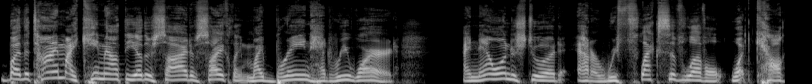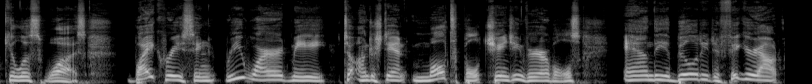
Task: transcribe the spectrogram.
By the time I came out the other side of cycling, my brain had rewired. I now understood at a reflexive level what calculus was. Bike racing rewired me to understand multiple changing variables and the ability to figure out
